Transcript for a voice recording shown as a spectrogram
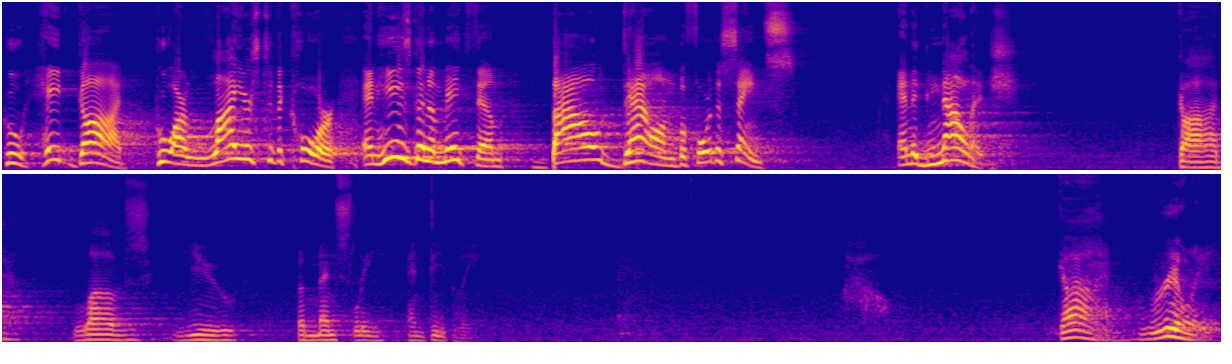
who hate God, who are liars to the core, and he's going to make them bow down before the saints and acknowledge God loves you immensely and deeply. God really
